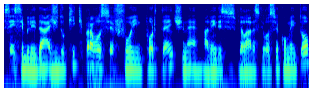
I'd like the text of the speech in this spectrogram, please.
sensibilidade, do que, que para você foi importante, né? Além desses pilares que você comentou,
